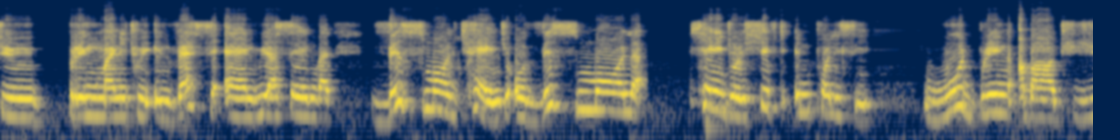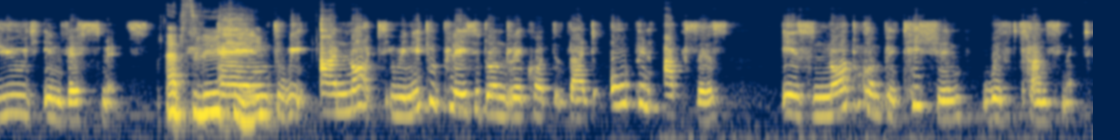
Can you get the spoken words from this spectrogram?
to bring money to invest. And we are saying that this small change or this small change or shift in policy would bring about huge investments. Absolutely. And we are not, we need to place it on record that open access is not competition with Transnet.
